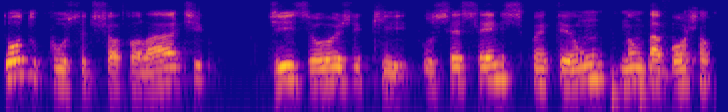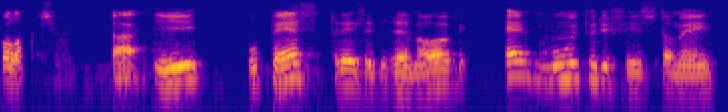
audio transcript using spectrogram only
todo custo de chocolate diz hoje que o CCN 51 não dá bom chocolate, tá? E o PS 1319 é muito difícil também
